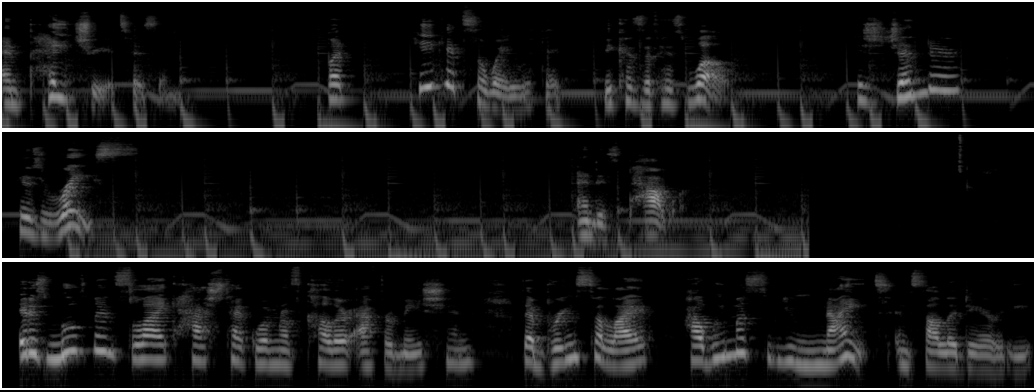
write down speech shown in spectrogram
and patriotism. But he gets away with it because of his wealth, his gender, his race, and his power. It is movements like hashtag Women of Color Affirmation that brings to light how we must unite in solidarity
